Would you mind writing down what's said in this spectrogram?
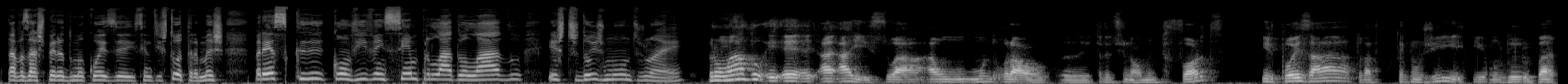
estavas à espera de uma coisa e sentiste outra, mas parece que convivem sempre lado a lado estes dois mundos, não é? Por um lado, é, é, há, há, isso, há, há, um mundo rural tradicional muito forte, e depois há toda a tecnologia e o mundo urbano,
